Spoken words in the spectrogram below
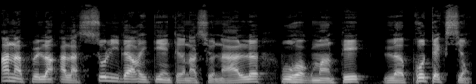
en appelant à la solidarité internationale pour augmenter leur protection.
